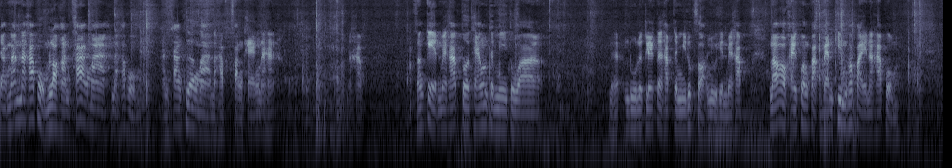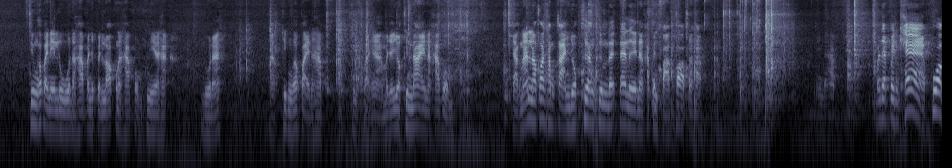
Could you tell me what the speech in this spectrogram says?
จากนั้นนะครับ ผมเราหันข้างมานะครับ ผมหันข้างเครื่องมานะครับ ฝั่งแท้งนะฮะนะครับ สังเกตไหมครับ ตัวแท้งมันจะมีตัวนะฮะรูเล็กๆนะครับ จะมีลูกศรอยู่เห็นไหมครับ เราเอาไขควงปักแบนทิ่มเข้าไปนะครับ ผมทิ่มเข้าไปในรูนะครับ มันจะเป็นล็อกนะครับ ผมนี่นะฮะดูนะครับทิ่มเข้าไปนะครับ ทิ่มเข้าไปอ่ามันจะยกขึ้นได้นะครับผม จากนั้นเราก็ทำการยกเครื่องขึ้นได้ไดเลยนะครับ เป็นฝาครอบนะครับนี่นะครับ มันจะเป็นแค่พวก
